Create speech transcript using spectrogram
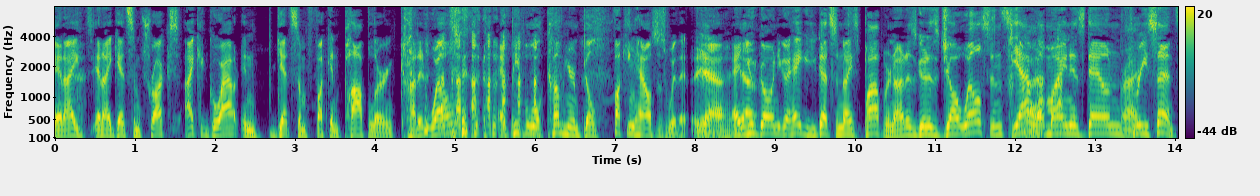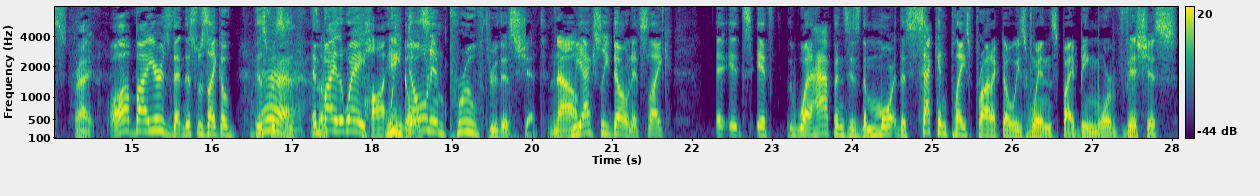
And I and I get some trucks. I could go out and get some fucking poplar and cut it well, and people will come here and build fucking houses with it. Yeah, and yeah. you go and you go, hey, you got some nice poplar, not as good as Joe Wilson's. Yeah, well, mine is down Right. three cents. Right. Well, I'll buy yours then. This was like a this Yeah. was. And by the way, we don't improve through this shit. No. we actually don't. It's like it's it's what happens is the more the second place product always wins by being more vicious.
